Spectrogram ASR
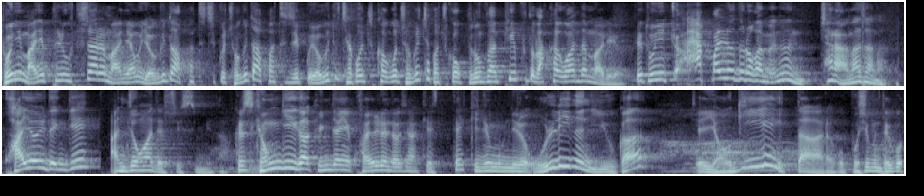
돈이 많이 풀리고 투자를 많이 하면 여기도 아파트 짓고 저기도 아파트 짓고 여기도 재건축하고 저기도 재건축하고 부동산 PF도 막 하고 한단 말이에요. 근데 돈이 쫙 빨려 들어가면은 잘 안 하잖아. 과열된 게 안정화될 수 있습니다. 그래서 경기가 굉장히 과열된다고 생각했을 때 기준금리를 올리는 이유가 여기에 있다라고 보시면 되고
